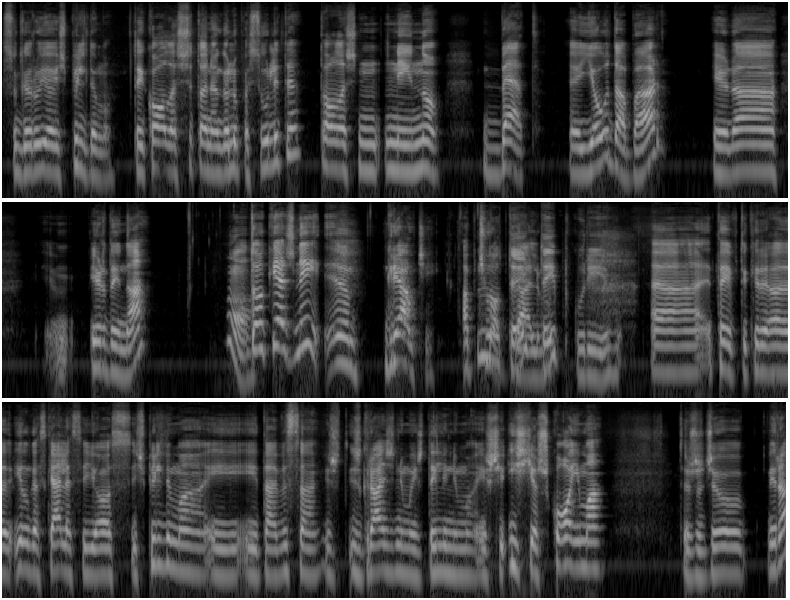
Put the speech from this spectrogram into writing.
su geru jo išpildymu. Tai kol aš šito negaliu pasiūlyti, tol aš neinu. Bet jau dabar yra e, ir daina, O, tokie, žinai, e, greučiai. nu, Apčiuopti. taip, galima. taip, kurį. E, taip, tik yra ilgas kelias į jos išpildymą, į, į tą visą iš, išgražinimą, išdailinimą, iš, išieškojimą. Tai žodžiu, yra,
